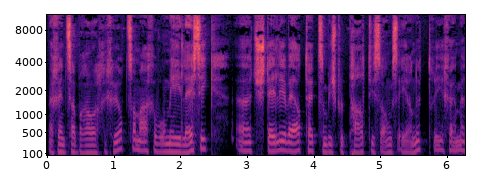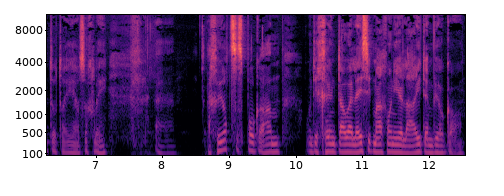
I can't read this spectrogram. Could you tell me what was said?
Wir können es aber auch ein kürzer machen, wo mehr Lesung äh, Stellenwert hat. Zum Beispiel Party-Songs eher nicht reinkommen oder eher so ein bisschen äh, ein kürzeres Programm. Und ich könnte auch eine Lesung machen, wo ich allein dann würde gehen.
